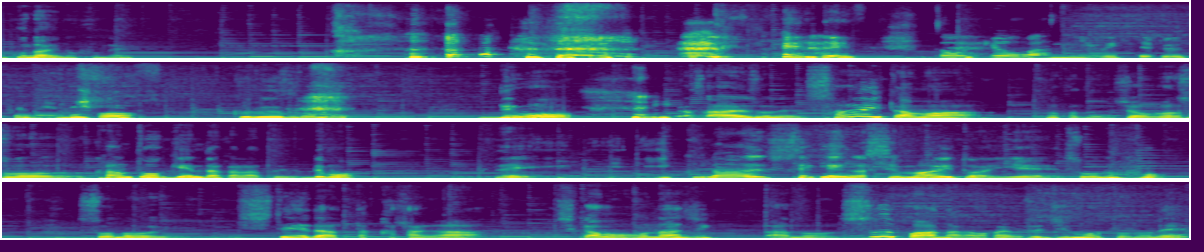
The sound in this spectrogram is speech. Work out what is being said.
国内の船？東京湾に浮いてる船です。あ、クルーズのね。でも、皆さんあれですよね、埼玉の方でしょ、まあ、その関東圏だからという、でも、ね、いくら世間が狭いとはいえ、その、その、指定だった方が、しかも同じ、あの、スーパーならわかりますよ、地元のね。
